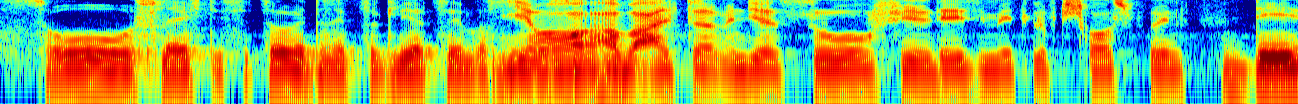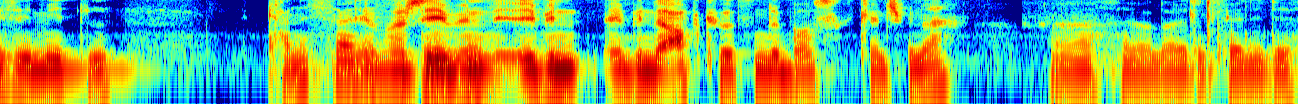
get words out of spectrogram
so schlecht ist es so wieder nicht verglichen zu dem, was sie Ja, aber Alter, wenn die so viel Desimittel auf die Straße sprühen, Desi-Mittel. Kann es sein, Ja, dass weißt, ich, bin, das- ich, bin, ich bin der abkürzende Boss. Kennst du mich nicht? Ah, ja, leider keine Idee.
